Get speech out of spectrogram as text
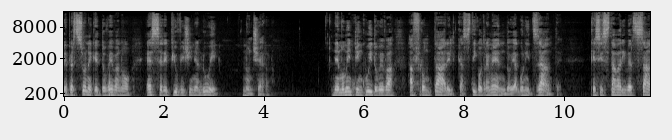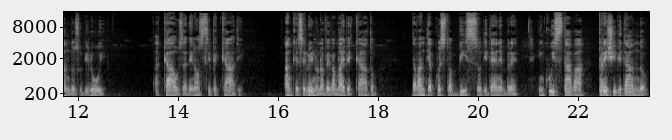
le persone che dovevano essere più vicine a lui non c'erano. Nel momento in cui doveva affrontare il castigo tremendo e agonizzante che si stava riversando su di lui a causa dei nostri peccati, anche se lui non aveva mai peccato, davanti a questo abisso di tenebre in cui stava precipitando,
